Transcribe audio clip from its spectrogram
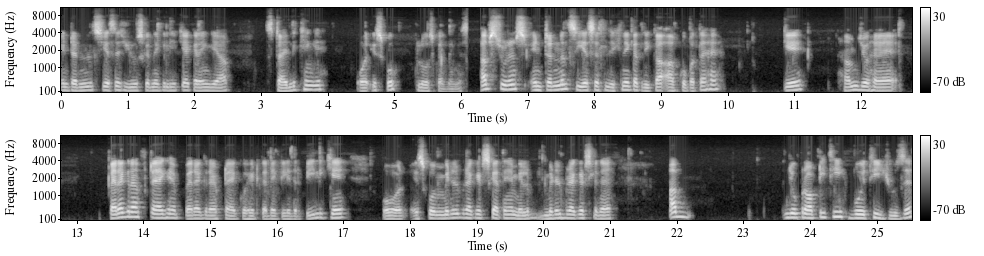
Internal C S S use करने के लिए क्या करेंगे आप? स्टाइल लिखेंगे और इसको क्लोज कर देंगे। अब students internal C S S लिखने का तरीका आपको पता है कि हम जो है पैराग्राफ टैग है। पैराग्राफ टैग को हिट करने के लिए इधर पी लिखें और इसको मिडिल ब्रैकेट्स कहते हैं। मिडिल ब्रैकेट्स लगाएँ। अब जो प्रॉपर्टी थी, वो थी यूज़र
